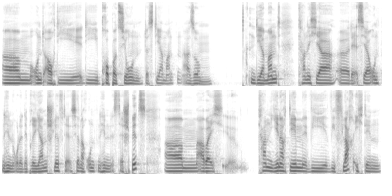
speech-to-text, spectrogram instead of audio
ähm, und auch die, die Proportion des Diamanten. Also mhm. ein Diamant kann ich ja, äh, der ist ja unten hin, oder der Brillantschliff, der ist ja nach unten hin, ist der spitz. Ähm, aber ich äh, kann, je nachdem, wie, wie flach ich den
